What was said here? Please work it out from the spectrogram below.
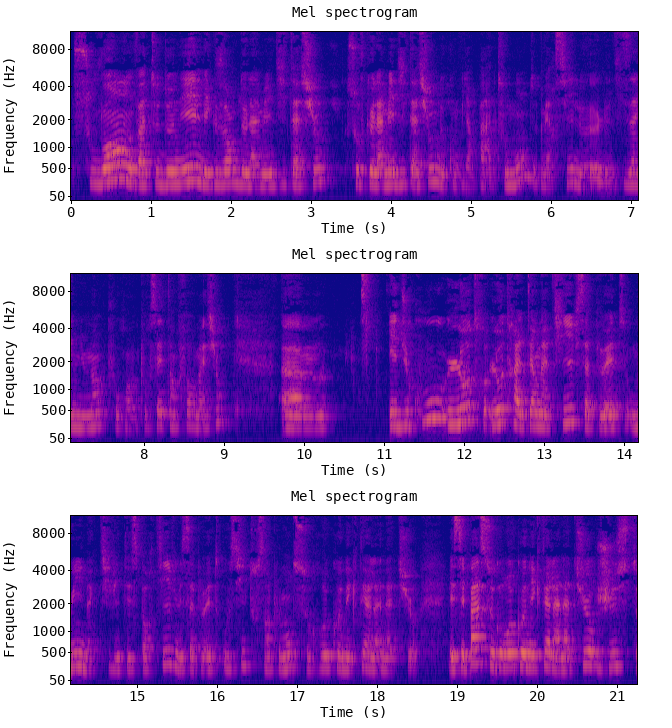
souvent, on va te donner l'exemple de la méditation. Sauf que la méditation ne convient pas à tout le monde. Merci le, design humain pour, euh, pour cette information. Euh, et du coup, l'autre, alternative, ça peut être, oui, une activité sportive, mais ça peut être aussi tout simplement de se reconnecter à la nature. Et c'est pas se reconnecter à la nature juste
